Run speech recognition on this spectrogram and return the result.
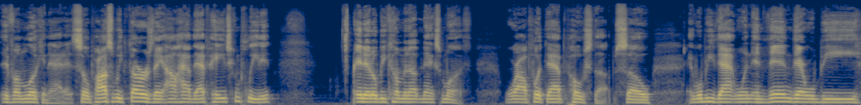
if I'm looking at it. So, possibly Thursday, I'll have that page completed and it'll be coming up next month where I'll put that post up. So it will be that one, and then there will be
